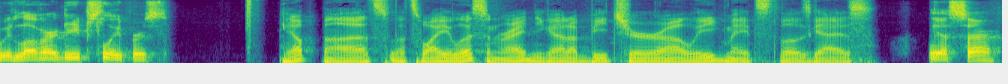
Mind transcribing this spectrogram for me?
We love our deep sleepers. Yep, uh, that's that's why you listen, right? You got to beat your uh, league mates, those guys. Yes, sir.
